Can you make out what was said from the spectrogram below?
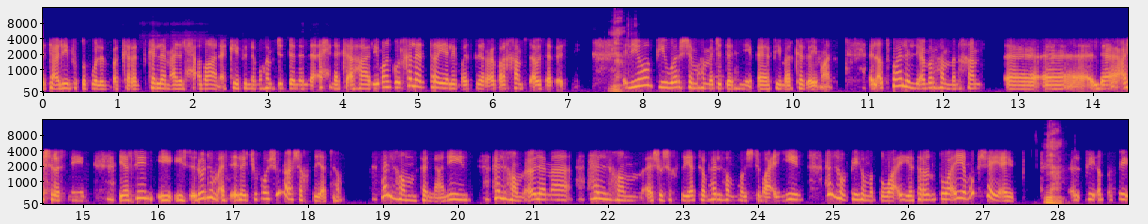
التعليم في الطفولة المبكرة نتكلم عن الحضانة كيف إنه مهم جدا إن إحنا كأهالي ما نقول خلينا نتريا لما يصير عمره خمس أو سبع سنين نعم. اليوم في ورشة مهمة جدا هنا في مركز أيمان الأطفال اللي عمرهم من خمس لعشر سنين ياسين يسألونهم أسئلة يشوفون شنو شخصيتهم هل هم فنانين؟ هل هم علماء؟ هل هم شو شخصيتهم؟ هل هم اجتماعيين؟ هل هم فيهم انطوائيه؟ ترى الانطوائيه مو بشيء عيب. نعم. في في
